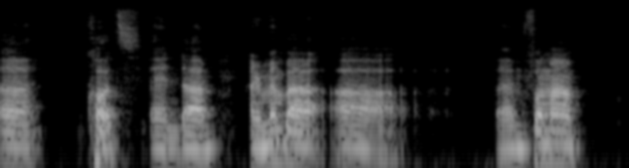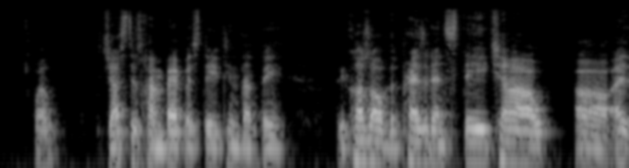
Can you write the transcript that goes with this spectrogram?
uh, courts. And um, I remember uh, um, former, well, Justice Khampepe stating that they, because of the president's stature, uh,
